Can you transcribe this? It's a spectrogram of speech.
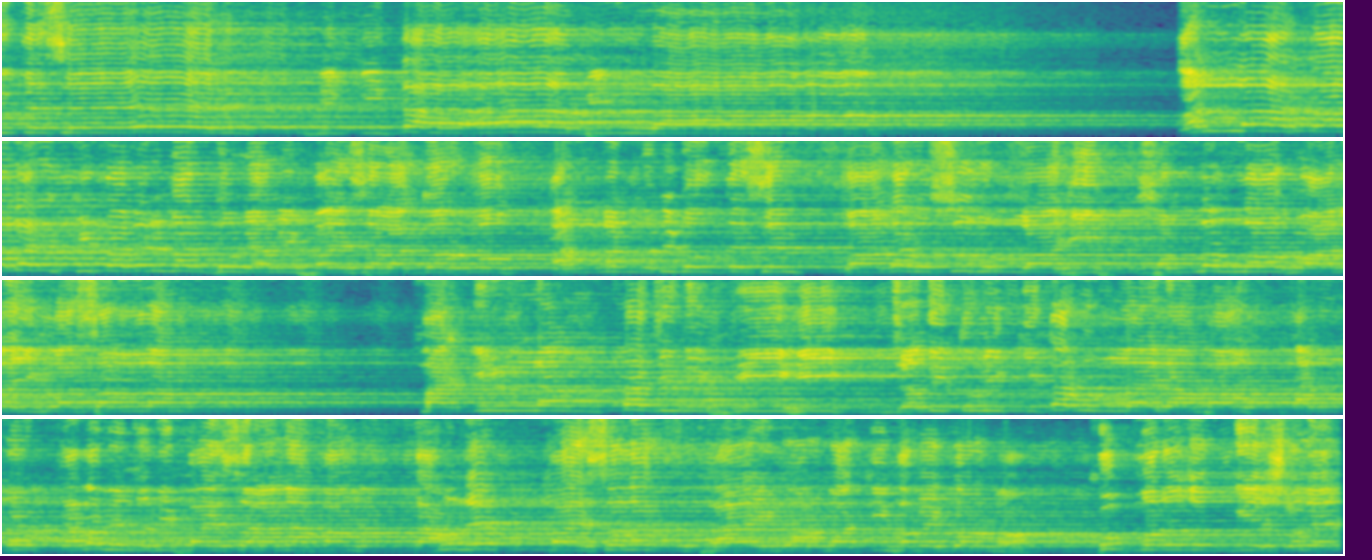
দিতেছেন আল্লাহ তাআলার কিতাবের মাধ্যমে আমি ফয়সালা করব। আল্লাহর নবী বলতেছেন কালা রাসূলুল্লাহ সাল্লাল্লাহু আলাইহি ওয়াসাল্লাম যদি তুমি কিতাবুল্লাহ না পাও, আল্লাহর কালামে যদি ফয়সালা না পাও, তাহলে ফয়সালা কোথায় করবা, কীভাবে করবা? খুব মনোযোগ দিয়ে শোনেন।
